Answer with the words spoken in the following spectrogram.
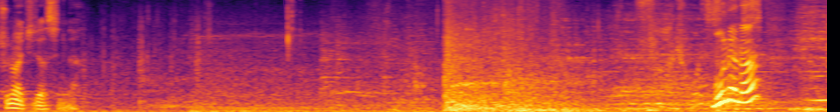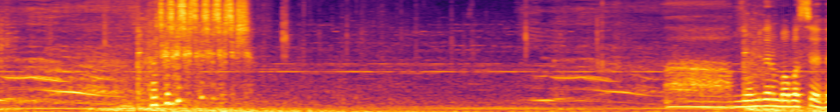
Şunu açacağız şimdi. Bu ne lan? Kaç kaç kaç kaç kaç kaç kaç. Aa, bu zombilerin babası.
